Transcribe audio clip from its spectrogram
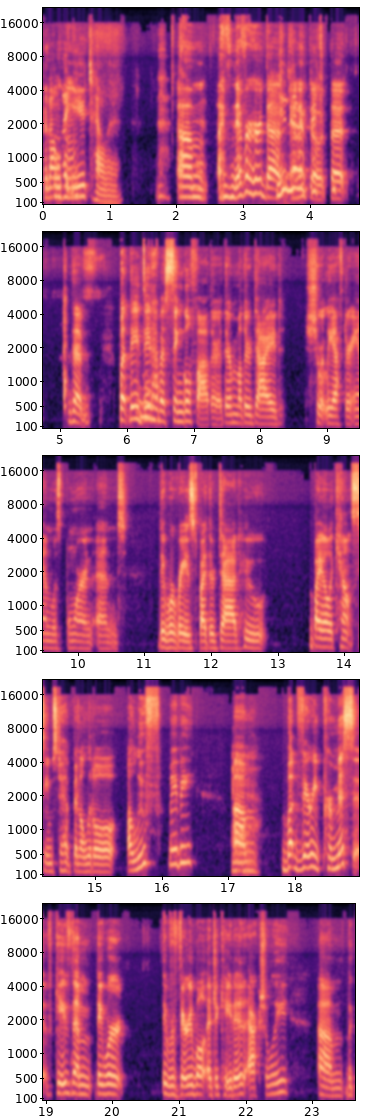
But I'll mm-hmm. let you tell it. Um, I've never heard that you anecdote that that, but they did have a single father. Their mother died shortly after Anne was born, and they were raised by their dad, who, by all accounts, seems to have been a little aloof, maybe um, but very permissive. Gave them they were they were very well educated actually. Um, the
